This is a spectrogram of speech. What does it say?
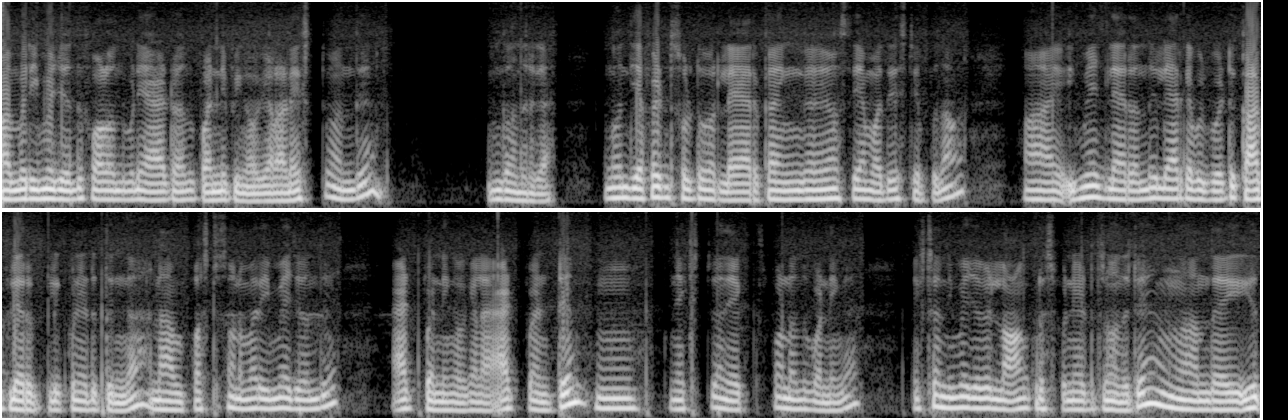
அது மாதிரி இமேஜ் வந்து ஃபாலோ வந்து பண்ணி ஆட் வந்து பண்ணிப்பீங்க. ஓகேங்களா நெக்ஸ்ட் வந்து இங்கே வந்துருக்கேன் இங்கே வந்து எஃபெக்ட்னு சொல்லிட்டு ஒரு லேயர் இருக்கா? இங்கேயும் சேம் அதே ஸ்டெப்பு தான். இமேஜ் லேயர் வந்து லேயர் காப்பி போய்ட்டு காப்பி லேயர் கிளிக் பண்ணி எடுத்துங்க. நான் ஃபஸ்ட்டு சொன்ன மாதிரி இமேஜ் வந்து ஆட் பண்ணிங்க ஓகேங்களா ஆட் பண்ணிட்டு நெக்ஸ்ட்டு அந்த எக்ஸ்பாண்ட் வந்து பண்ணிங்க. நெக்ஸ்ட் அந்த இமேஜ் அப்படியே லாங் ப்ரெஸ் பண்ணி எடுத்துகிட்டு வந்துட்டு அந்த இது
